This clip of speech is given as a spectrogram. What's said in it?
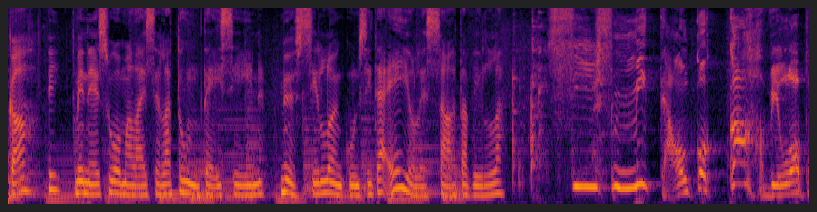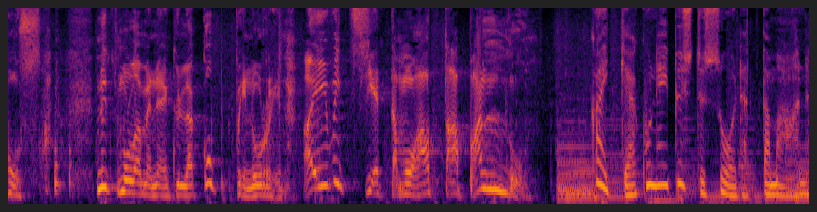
Kahvi menee suomalaisella tunteisiin, myös silloin kun sitä ei ole saatavilla. Siis mitä? Onko kahvi lopussa? Nyt mulla menee kyllä kuppinurin. Ai vitsi, että mua ottaa pannuun. Kaikkea kun ei pysty suodattamaan.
